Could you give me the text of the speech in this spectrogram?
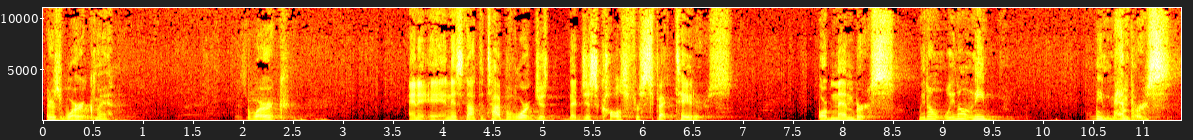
There's work, man. There's work. And, it, and it's not the type of work just, that just calls for spectators or members. We don't, we don't, need, we don't need members.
